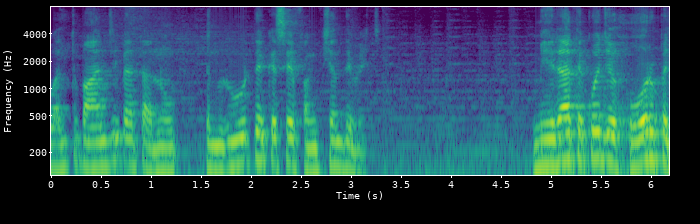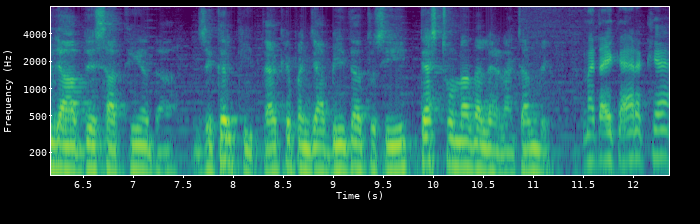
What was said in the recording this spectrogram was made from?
ਭਗਵੰਤ ਮਾਨ ਜੀ, ਮੈਂ ਤੁਹਾਨੂੰ ਸੰਗਰੂਰ ਦੇ ਕਿਸੇ ਫੰਕਸ਼ਨ ਦੇ ਵਿੱਚ ਮੇਰਾ ਤੇ ਕੁਝ ਹੋਰ ਪੰਜਾਬ ਦੇ ਸਾਥੀਆਂ ਦਾ ਜ਼ਿਕਰ ਕੀਤਾ ਕਿ ਪੰਜਾਬੀ ਦਾ ਤੁਸੀਂ ਟੈਸਟ ਉਹਨਾਂ ਦਾ ਲੈਣਾ ਚਾਹੁੰਦੇ ਮੈਂ ਤਾਂ ਇਹ ਕਹਿ ਰੱਖਿਆ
